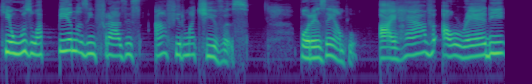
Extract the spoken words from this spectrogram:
que eu uso apenas em frases afirmativas. Por exemplo, I have already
